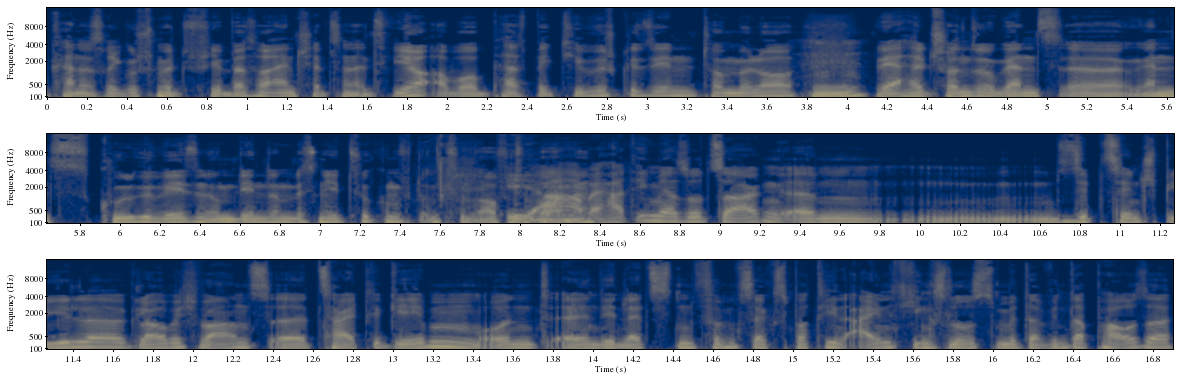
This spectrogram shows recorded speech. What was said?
kann es Rico Schmidt viel besser einschätzen als wir, aber perspektivisch gesehen, Tom Müller Mhm. wäre halt schon so ganz, äh, ganz cool gewesen, um den so ein bisschen die Zukunft umzu- aufzubauen. Ja, ne? aber er hat ihm ja sozusagen ähm, 17 Spiele, glaube ich, waren es, äh, Zeit gegeben und äh, in den letzten fünf, sechs Partien, eigentlich ging es los mit der Winterpause,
